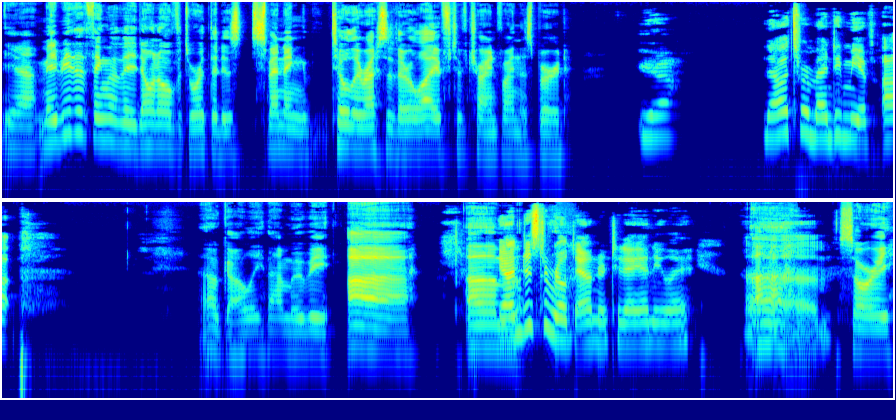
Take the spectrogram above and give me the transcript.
Yeah, maybe the thing that they don't know if it's worth it is spending till the rest of their life to try and find this bird. yeah. Now it's reminding me of Up. Oh golly, that movie. Ah, um, yeah, I'm just a real downer today. Anyway. Uh, Um. sorry.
